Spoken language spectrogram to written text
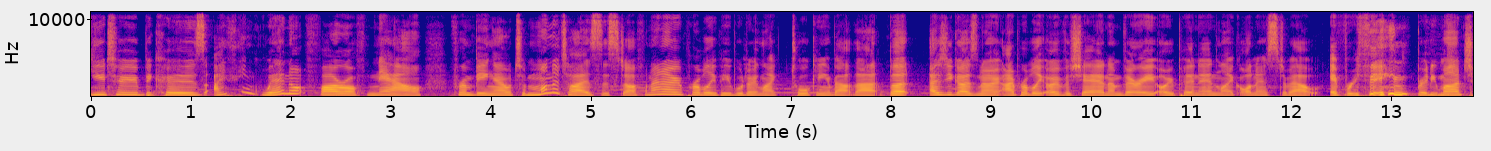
YouTube because I think we're not far off now from being able to monetize this stuff. And I know probably people don't like talking about that, but as you guys know, I probably overshare and I'm very open and like honest about everything pretty much.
